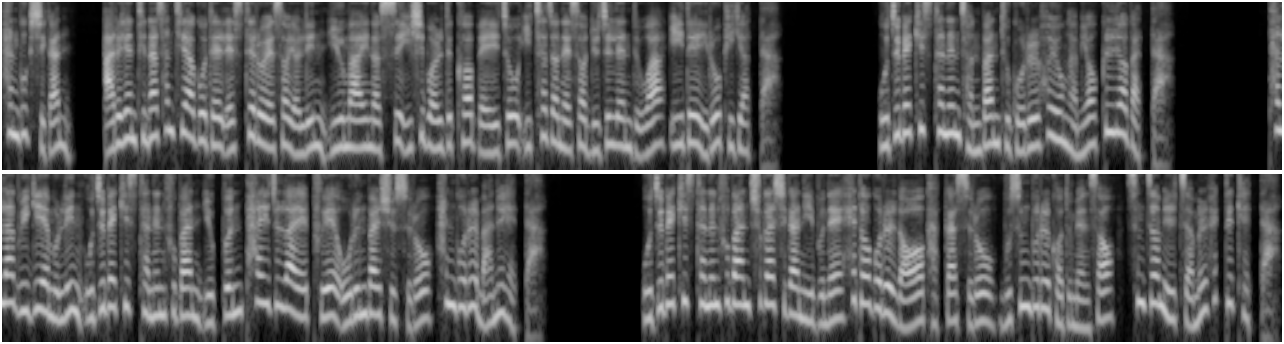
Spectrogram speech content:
한국 시간 아르헨티나 산티아고 델 에스테로에서 열린 U-20 월드컵 A조 2차전에서 뉴질랜드와 2대2로 비겼다. 우즈베키스탄은 전반 두 골을 허용하며 끌려갔다. 탈락 위기에 몰린 우즈베키스탄은 후반 6분 파이줄라에프의 오른발 슛으로 한 골을 만회했다. 우즈베키스탄은 후반 추가 시간 2분에 헤더골을 넣어 가까스로 무승부를 거두면서 승점 1점을 획득했다.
